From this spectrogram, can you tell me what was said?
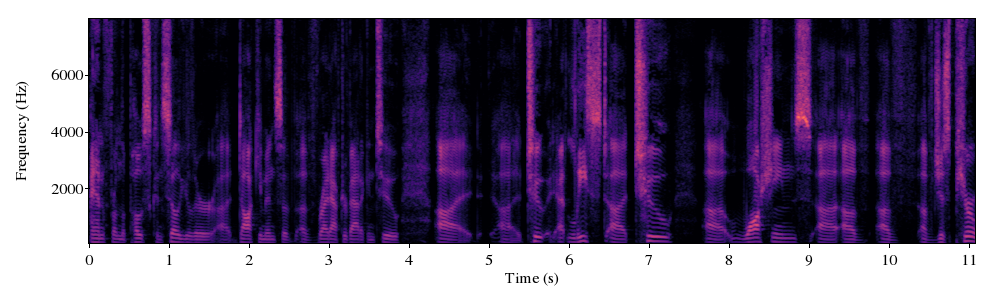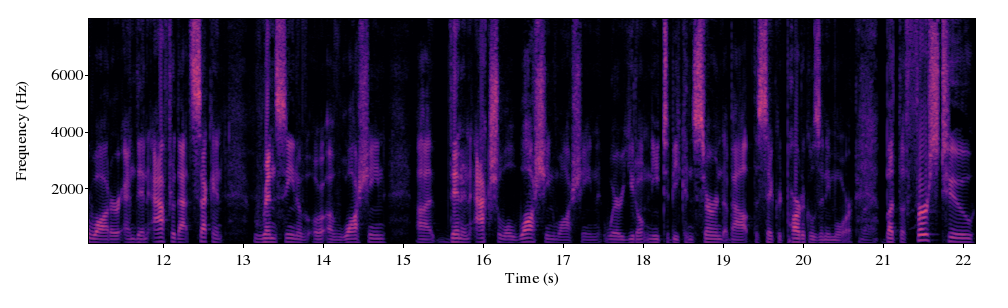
and from the post conciliar uh, documents of, of, right after Vatican II, uh, uh, two, at least uh, two washings of, of, of just pure water, and then after that second rinsing of, of washing, uh, then an actual washing washing where you don't need to be concerned about the sacred particles anymore. Right. But the first two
